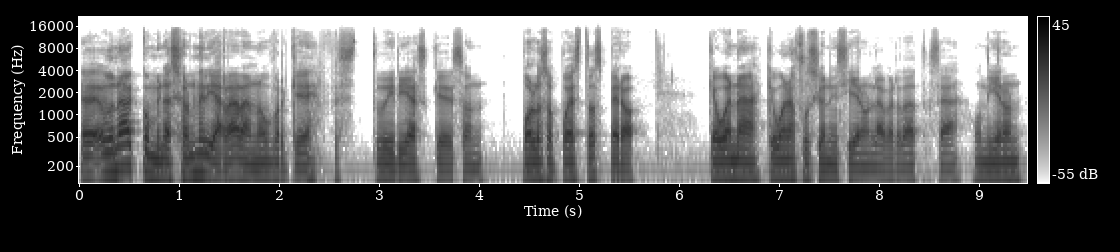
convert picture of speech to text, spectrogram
Eh, una combinación media rara, ¿no? Porque pues, tú dirías que son polos opuestos, pero qué buena, qué buena fusión hicieron, la verdad. O sea, unieron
